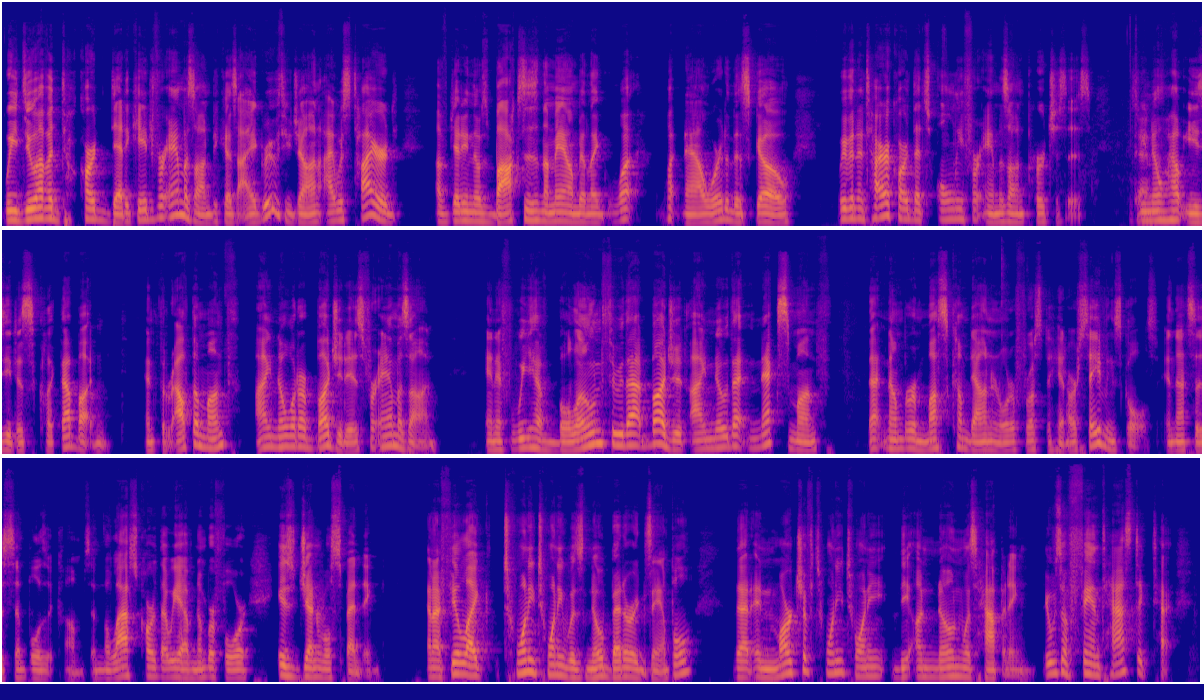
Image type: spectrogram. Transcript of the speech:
We do have a card dedicated for Amazon because I agree with you, John. I was tired of getting those boxes in the mail and being like, what what now? Where did this go? We have an entire card that's only for Amazon purchases. So okay. you know how easy it is to click that button. And throughout the month, I know what our budget is for Amazon. And if we have blown through that budget, I know that next month that number must come down in order for us to hit our savings goals. And that's as simple as it comes. And the last card that we have, number four, is general spending. And I feel like 2020 was no better example that in March of 2020, the unknown was happening. It was a fantastic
